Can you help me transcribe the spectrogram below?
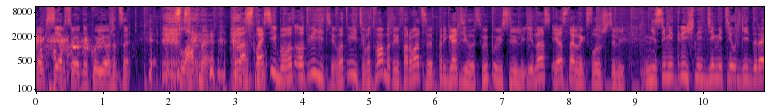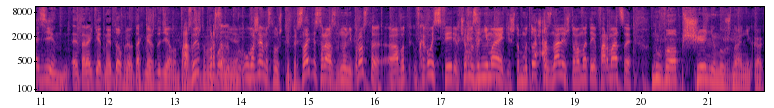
Как сер сегодня куежится. Славно. Красно. Спасибо. Вот, вот видите, вот видите, вот вам эта информация пригодилась. Вы повеселили и нас, и остальных слушателей. Несимметричный диметилгидрозин. Это ракетное топливо, так между делом. Просто, а вы чтобы просто, помнили. уважаемые слушатели, присылайте сразу, ну не просто, а вот в какой сфере, чем вы занимаетесь, чтобы мы точно знали, что вам эта информация, ну вообще не нужна никак.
